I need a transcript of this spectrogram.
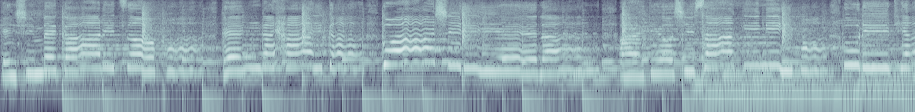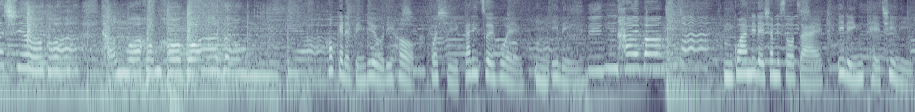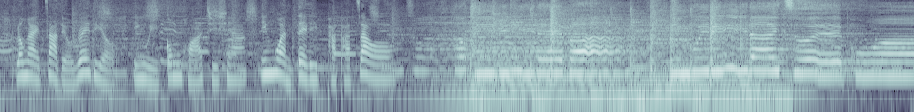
真心要甲你作伴，天涯海角，我是你的人。爱就是三更暝半，有你听小歌，窗外风雨我拢会惊。福建的朋友你好，我是甲你做伙的黄一玲。人海茫茫，不管你在什么所在，一零提醒你，拢爱炸着 radio，因为光华之声永远带你啪啪走哦。我，因为你来作伴。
